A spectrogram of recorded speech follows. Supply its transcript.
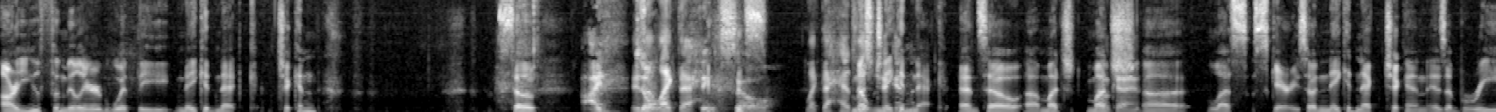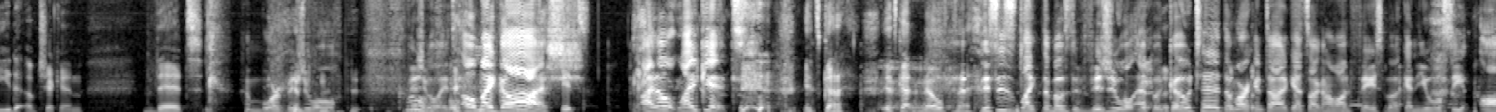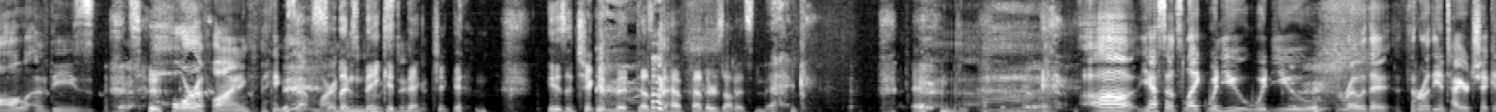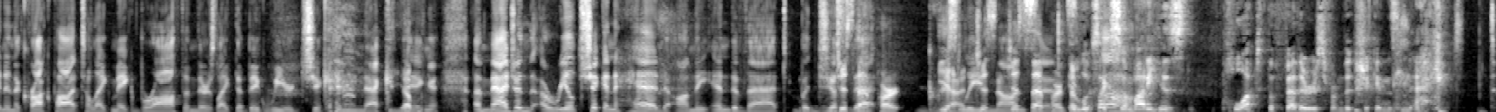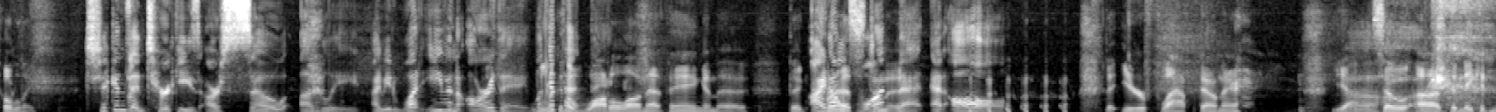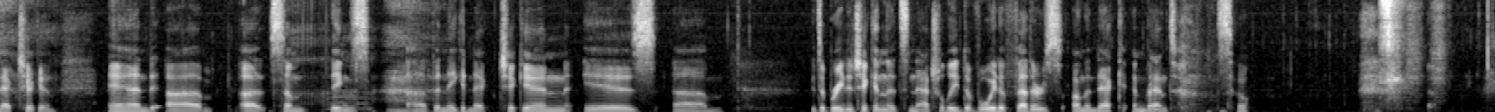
are you familiar with the naked neck chicken? So Is I it don't like the think so. Like the no headless chicken. naked neck, and so uh, much much Okay. uh, less scary. So a naked neck chicken is a breed of chicken that More visual. visual aids. Oh my gosh! it's I don't like it. it's got it's got no This is like the most visual episode. Go to the Mark and Toddcast on on Facebook, and you will see all of these horrifying things that Mark so the naked posting. neck chicken is a chicken that doesn't have feathers on its neck. And Oh, yeah. So it's like when you when you throw the throw the entire chicken in the crock pot to like make broth, and there's like the big weird chicken neck Yep. thing. Imagine a real chicken head on the end of that, but just, just that, part, yeah, just, nonsense. just that part. It looks like Oh. somebody has plucked the feathers from the chicken's neck. totally. Chickens and turkeys are so ugly. I mean, what even are they? Look, Look, at, at, that the waddle thing. on that thing and the the I don't crest want the, that at all. the ear flap down there. yeah. So uh, the naked neck chicken, and um, uh, some things. Uh, the naked neck chicken is um, it's a breed of chicken that's naturally devoid of feathers on the neck and vent. so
